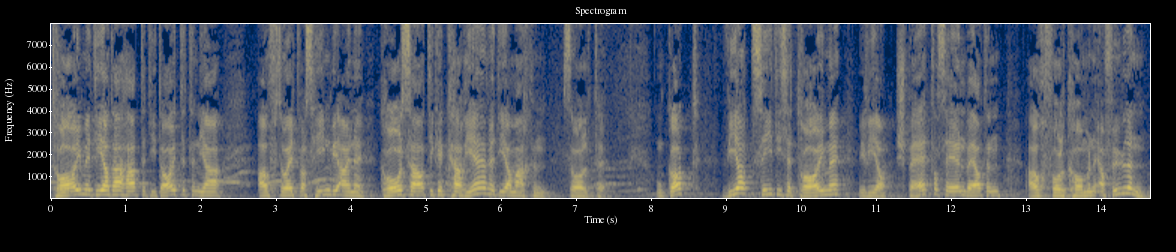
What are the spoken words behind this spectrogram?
Träume, die er da hatte, die deuteten ja auf so etwas hin wie eine großartige Karriere, die er machen sollte. Und Gott wird sie, diese Träume, wie wir später sehen werden, auch vollkommen erfüllen.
